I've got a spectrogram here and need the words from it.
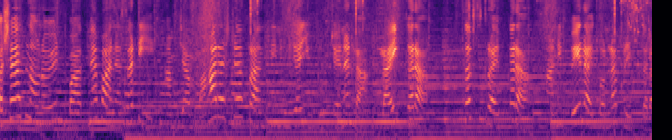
अशाच नवनवीन बातम्या पाहण्यासाठी आमच्या महाराष्ट्र क्रांती न्यूज या यूट्यूब चॅनलला लाईक करा सबस्क्राईब करा आणि बेल आयकॉनला प्रेस करा.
